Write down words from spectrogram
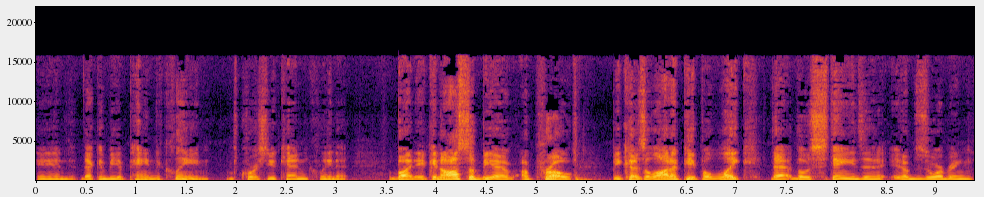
and that can be a pain to clean. Of course you can clean it. But it can also be a, a pro because a lot of people like that those stains and it absorbing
